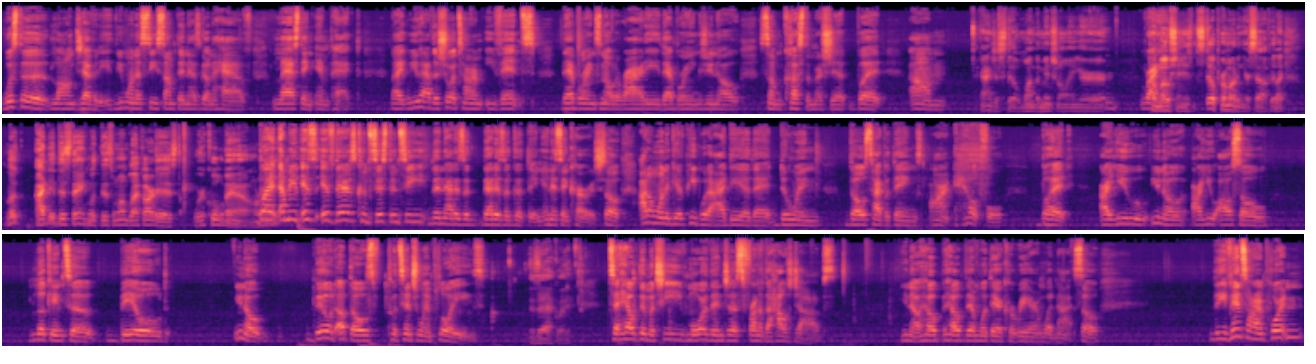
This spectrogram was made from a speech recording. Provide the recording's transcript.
what's the longevity? You want to see something that's gonna have lasting impact. Like you have the short term events that brings notoriety, that brings you know some customership, but um Kind of just still one dimensional in your right. promotion. It's still promoting yourself. You're like, look, I did this thing with this one black artist. We're cool now. right? But I mean, it's, if there's consistency, then that is a that is a good thing, and it's encouraged. So I don't want to give people the idea that doing those type of things aren't helpful. But are you, you know, are you also looking to build, you know, build up those potential employees exactly. to help them achieve more than just front of the house jobs. You know, help help them with their career and whatnot. So the events are important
